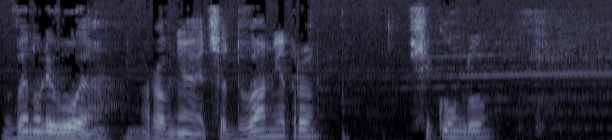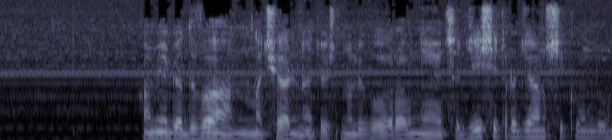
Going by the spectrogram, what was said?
В нулевое равняется 2 метра в секунду. Омега-2 начальное, то есть нулевое, равняется 10 радиан в секунду.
